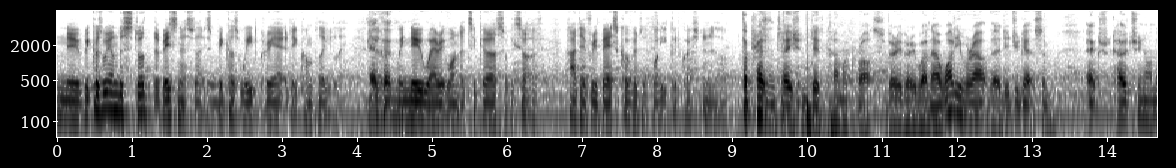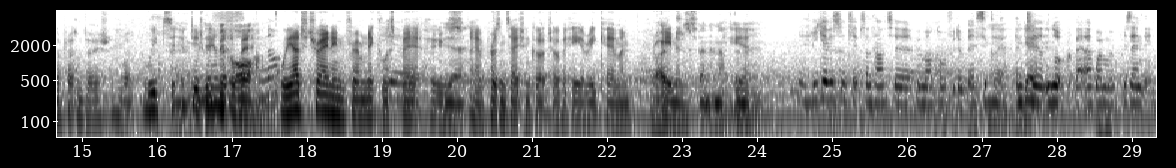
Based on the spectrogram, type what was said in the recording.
knew because we understood the business. It's Mm. because we'd created it completely. Yeah, that that- we knew where it wanted to go, so we sort of had every base covered of what you could question us on. The presentation did come across very, very well. Now, while you were out there, did you get some extra coaching on the presentation? Was- We d- Yeah, did we we, did a little beforehand. Bit. We had training from Nicholas Yeah. Bate, who's Yeah. um, presentation coach over here. He came and Right. in and Spent an afternoon. Yeah, he gave us some tips on how to be more confident, basically, Yeah, and he to look better when we're presenting.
